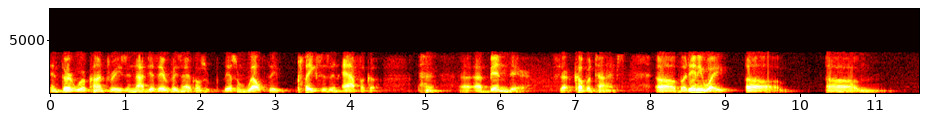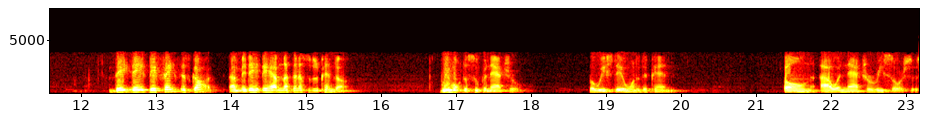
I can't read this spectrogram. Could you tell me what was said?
in third world countries, and not just every place in Africa. There's some wealthy places in Africa. I've been there a couple of times. Uh, but anyway, uh, um, they, they, their faith is God. I mean, they, they have nothing else to depend on. We want the supernatural, but we still want to depend on our natural resources.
